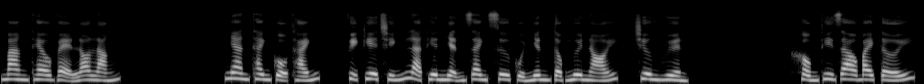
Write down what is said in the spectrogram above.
mang theo vẻ lo lắng. Nhan thanh cổ thánh, vị kia chính là thiên nhận danh sư của nhân tộc ngươi nói, Trương Huyền. Khổng thi giao bay tới.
